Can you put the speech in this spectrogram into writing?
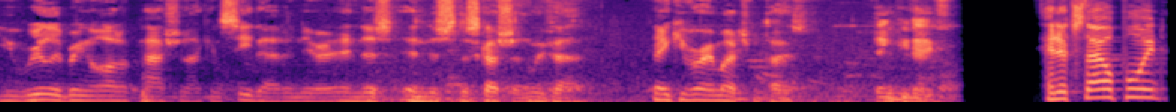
you really bring a lot of passion. I can see that in there in this in this discussion we've had. Thank you very much, Matthias. Thank you, Dave. And at StylePoint,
